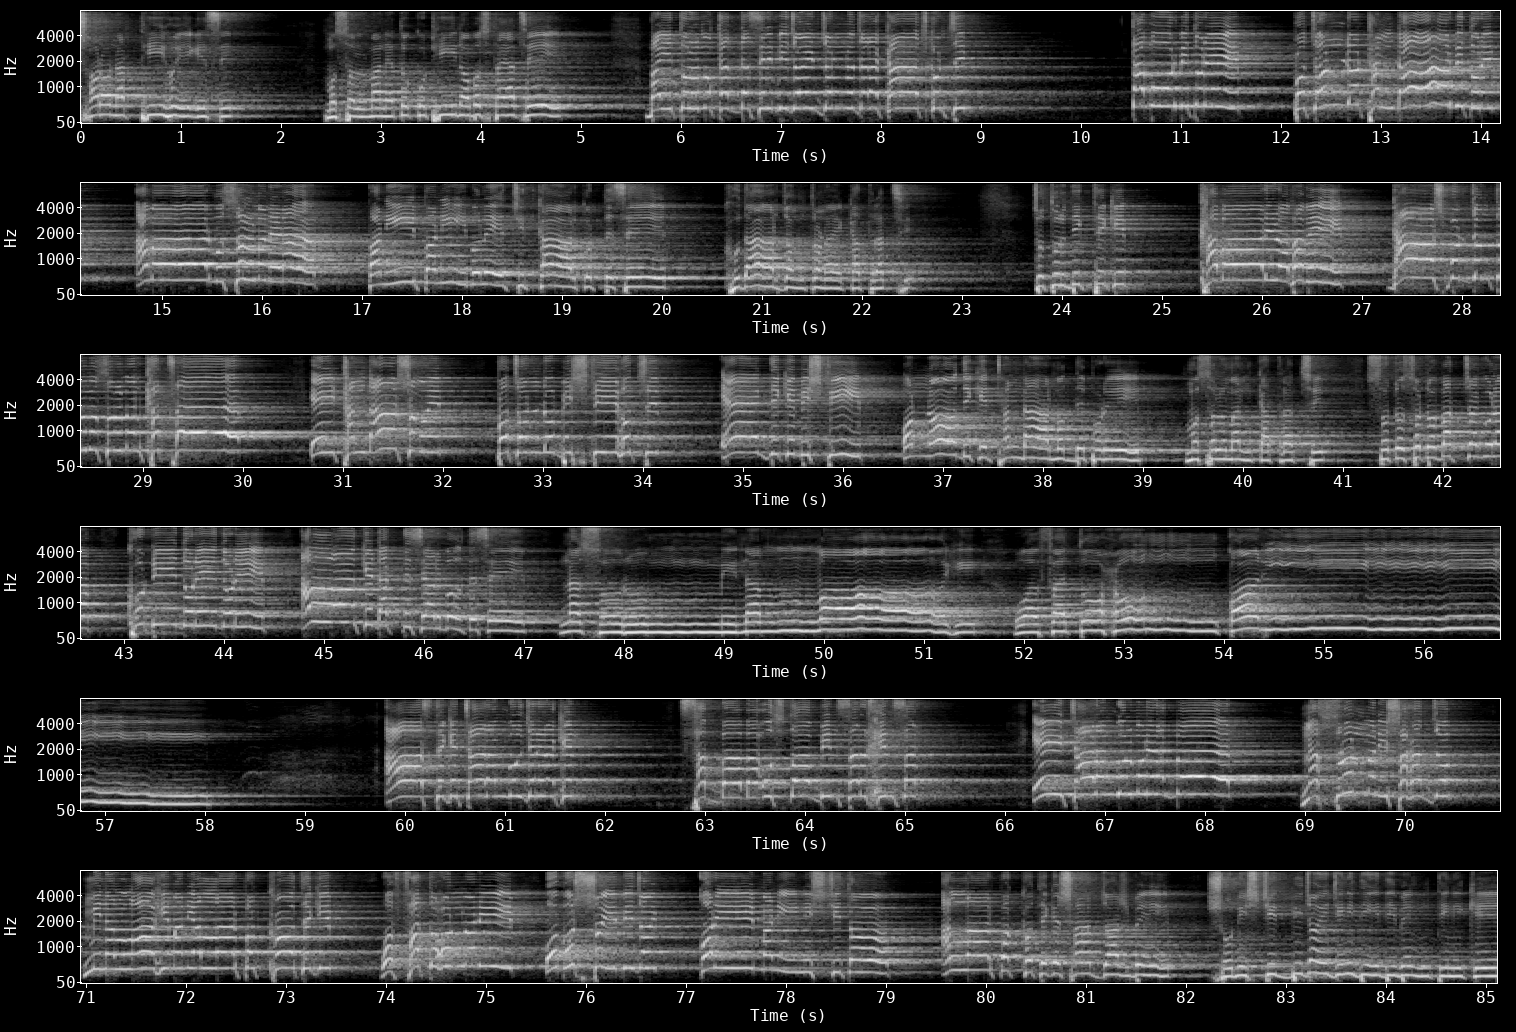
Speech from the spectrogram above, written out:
শরণার্থী হয়ে গেছে। মুসলমান এত কঠিন অবস্থায় আছে। বাইতুল মুকাদ্দাসের বিজয়ের জন্য যারা কাজ করছে, তাবুর ভিতরে প্রচণ্ড ঠান্ডার ভিতরে, আমার মুসলমানেরা পানি পানি বলে চিৎকার করতেছে, ক্ষুধার যন্ত্রণায় কাতরাচ্ছে। চতুর্দিক থেকে বৃষ্টি, অন্যদিকে ঠান্ডার মধ্যে পড়ে মুসলমান কাতরাচ্ছে। ছোট ছোট বাচ্চাগুলা খুঁটি দৌড়ে দৌড়ে আল্লাহকে ডাকতেছে আর বলতেছে, নাসরুম মিনাল্লাহি ওয়া ফাতুহুন আজ থেকে চার এই চার আঙ্গুল মনে রাখবেন নাসরুন মানে সাহায্য, মিনাল্লাহি মানে আল্লাহর পক্ষ থেকে ও ফাতহুন মানে অবশ্যই বিজয় করি মানে নিশ্চিত। আল্লাহর পক্ষ থেকে সাহায্য আসবে। সুনিশ্চিত বিজয় যিনি দিয়ে দিবেন তিনি কে?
